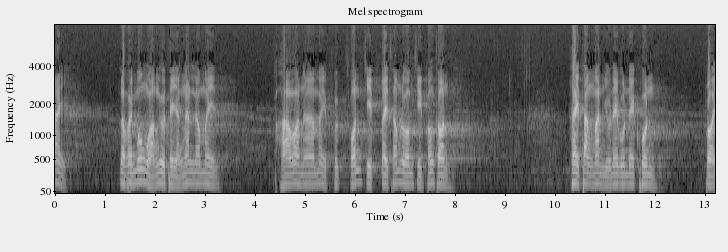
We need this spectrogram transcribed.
ให้ เราไปมุ่งหวังอยู่แต่อย่างนั้นแล้วไม่ภาวนาไม่ฝึกฝนจิตไม่สำรวมจิตของตน ให้ตั้งมั่นอยู่ในบุญในคุณ ปล่อย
